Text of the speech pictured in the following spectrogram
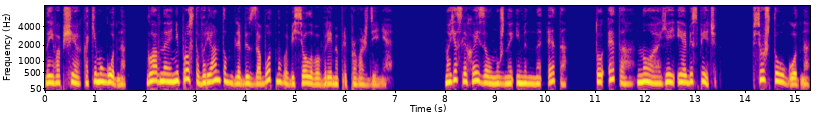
Да и вообще, каким угодно. Главное, не просто вариантом для беззаботного, веселого времяпрепровождения. Но если Хейзел нужно именно это, то это Ноа ей и обеспечит. Все, что угодно,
